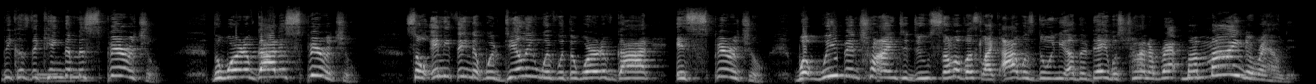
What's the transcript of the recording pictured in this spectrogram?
Because the kingdom is spiritual. The word of God is spiritual. So anything that we're dealing with with the word of God is spiritual. What we've been trying to do, some of us, like I was doing the other day, was trying to wrap my mind around it.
